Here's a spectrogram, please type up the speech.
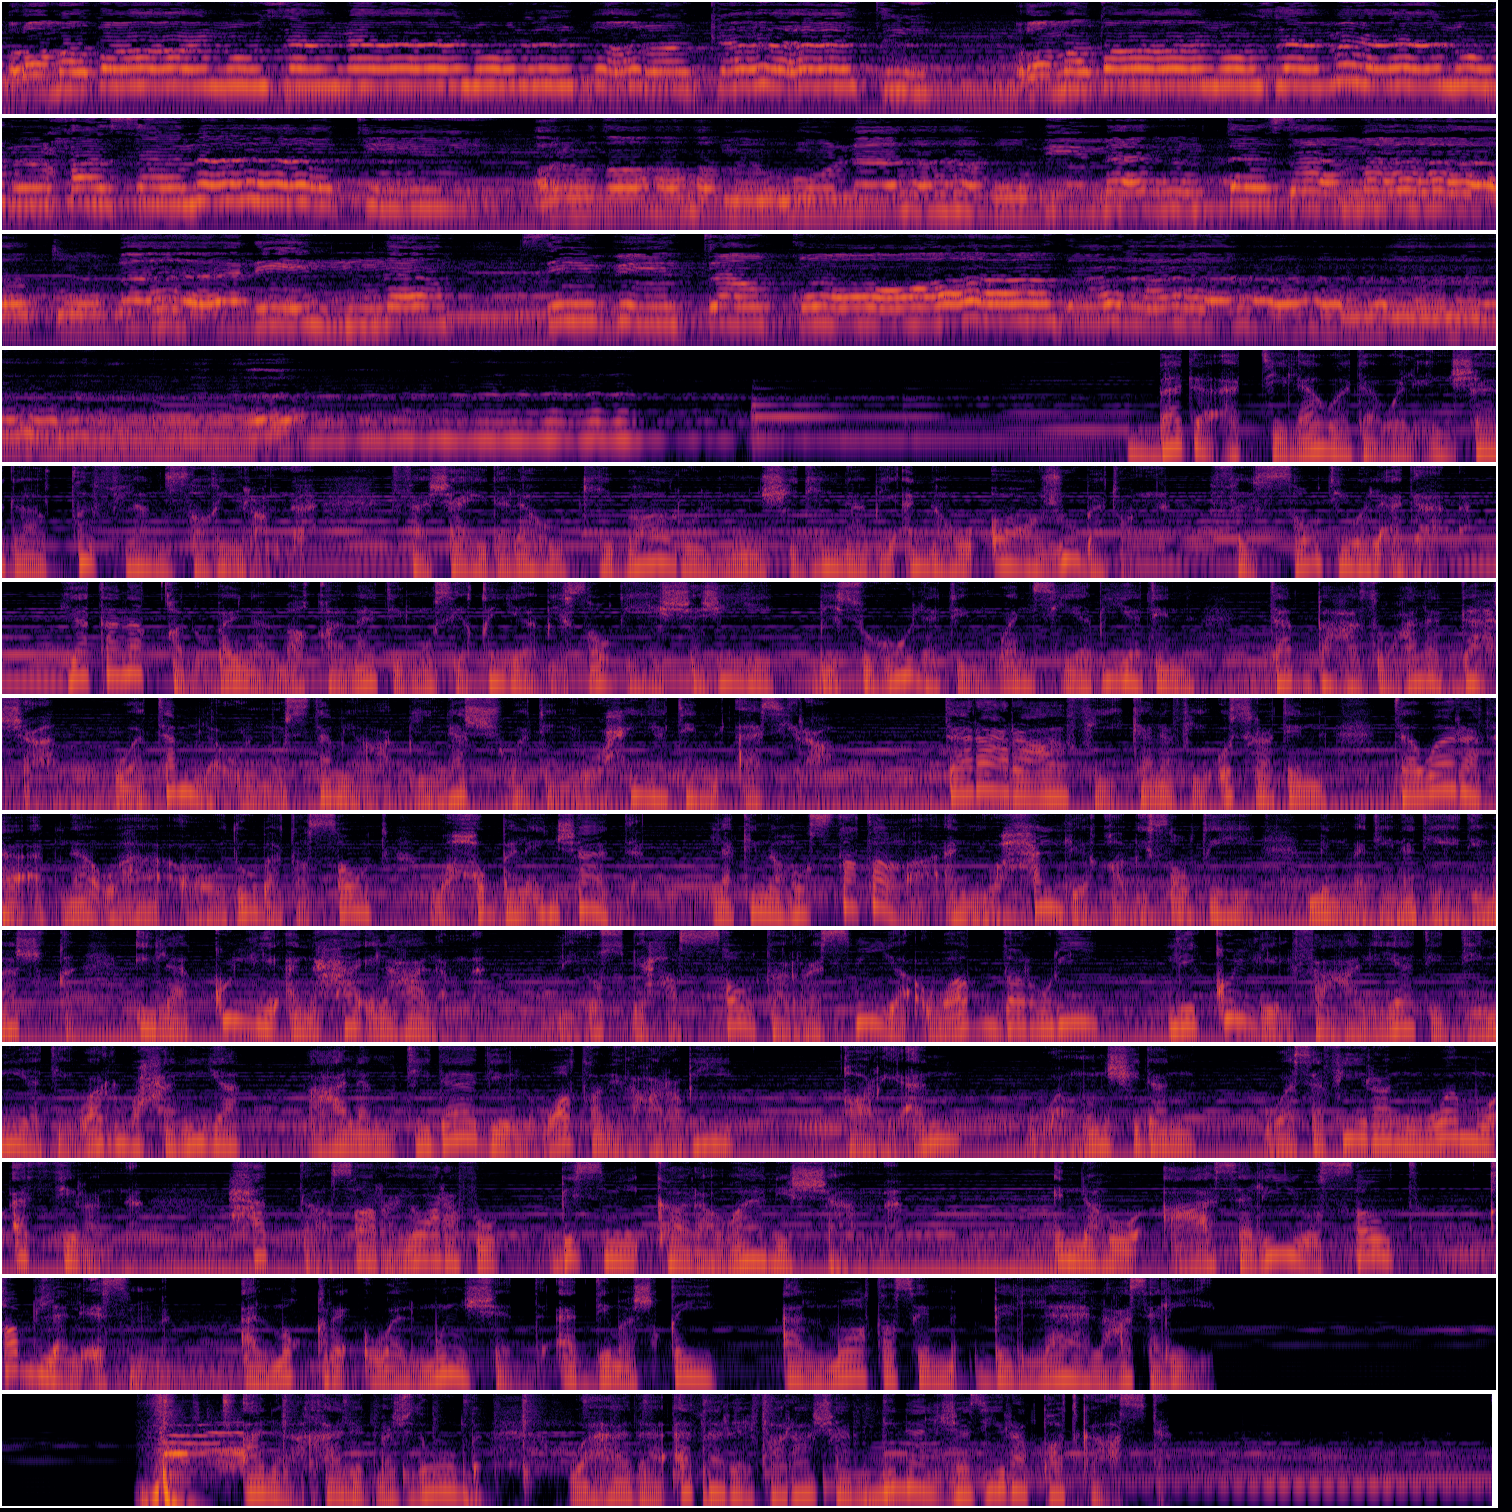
رمضان زمان البركات رمضان زمان الحسنات. أرضى مولاه بما التزم طوبى للنفس بتقواها بدأ التلاوة والإنشاد طفلا صغيرا فشهد له كبار المنشدين بأنه أعجوبة في الصوت والأداء. يتنقل بين المقامات الموسيقية بصوته الشجي بسهولة وانسيابية تبعث على الدهشة وتملأ المستمع بنشوة روحية آسرة. ترعرع في كنف أسرة توارث أبناؤها عذوبة الصوت وحب الإنشاد لكنه استطاع أن يحلق بصوته من مدينته دمشق إلى كل أنحاء العالم ليصبح الصوت الرسمي والضروري لكل الفعاليات الدينية والروحانية على امتداد الوطن العربي قارئا ومنشدا وسفيرا ومؤثرا حتى صار يعرف باسم كروان الشام. إنه عسلي الصوت قبل الاسم المقرئ والمنشد الدمشقي المعتصم بالله العسلي. أنا خالد مجذوب وهذا أثر الفراشه من الجزيرة بودكاست.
